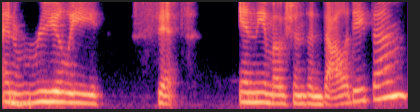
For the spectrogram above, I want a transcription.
and mm-hmm. really sit in the emotions and validate them.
